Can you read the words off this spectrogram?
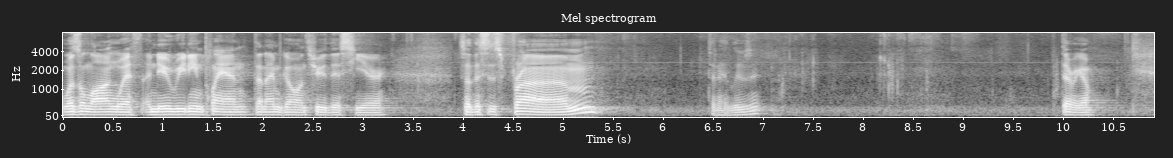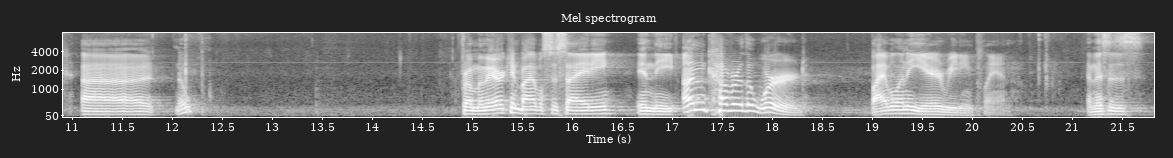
was along with a new reading plan that I'm going through this year. So this is from, did I lose it? There we go. Uh, nope. From American Bible Society in the Uncover the Word Bible in a Year reading plan. And this is,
